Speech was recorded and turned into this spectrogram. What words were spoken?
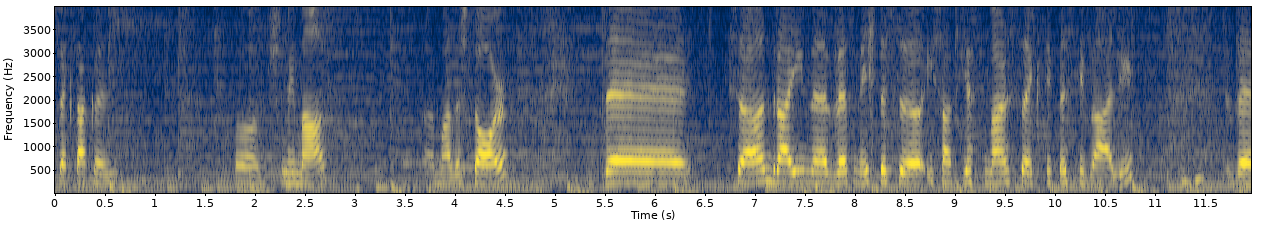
spektakël shumë i madh, madhështor, dhe që ëndrra ime vetë më ishte të isha pjesëmarrëse e këtij festivali, mhm. dhe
